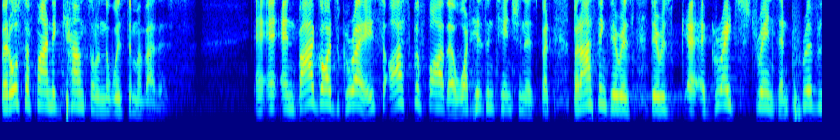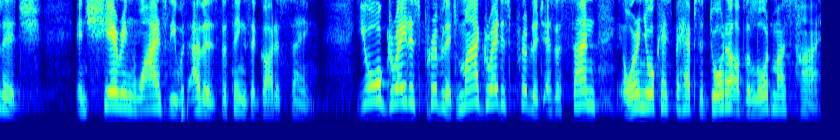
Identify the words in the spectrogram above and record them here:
but also finding counsel in the wisdom of others. And, and by God's grace, ask the Father what his intention is. But, but I think there is, there is a great strength and privilege in sharing wisely with others the things that God is saying. Your greatest privilege, my greatest privilege as a son, or in your case, perhaps a daughter of the Lord Most High,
